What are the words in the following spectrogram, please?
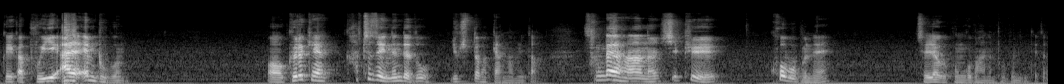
그러니까 VRM 부분. 어 그렇게 합쳐져 있는데도 60도밖에 안 납니다. 상당히 하나는 CPU 코어 부분에 전력을 공급하는 부분인데도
